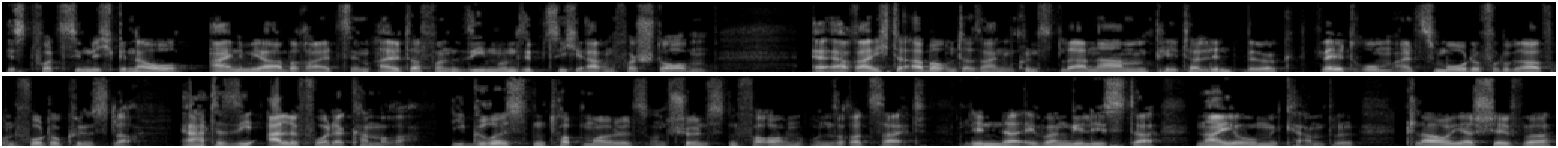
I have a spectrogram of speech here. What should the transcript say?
ist vor ziemlich genau einem Jahr bereits im Alter von 77 Jahren verstorben. Er erreichte aber unter seinem Künstlernamen Peter Lindberg Weltruhm als Modefotograf und Fotokünstler. Er hatte sie alle vor der Kamera die größten Topmodels und schönsten Frauen unserer Zeit. Linda Evangelista, Naomi Campbell, Claudia Schiffer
